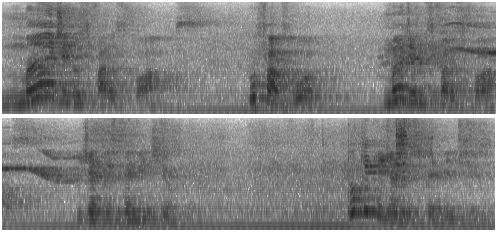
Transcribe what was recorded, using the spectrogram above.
mande-nos para os porcos, por favor, mande-nos para os porcos. E Jesus permitiu. Por que, que Jesus permitiu?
